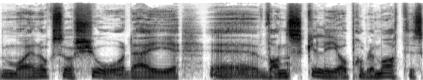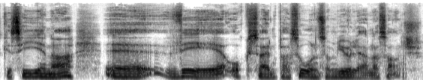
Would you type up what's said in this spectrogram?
må en også se de vanskelige og problematiske sidene Eh, ved også en person som Julian Assange.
